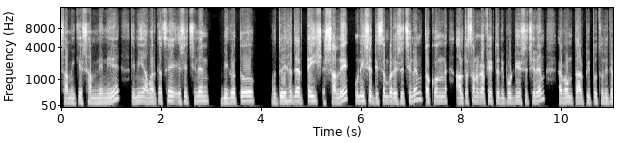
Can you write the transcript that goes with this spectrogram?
স্বামীকে সামনে নিয়ে। তিনি আমার কাছে এসেছিলেন বিগত দুই হাজার তেইশ সালে উনিশে ডিসেম্বর এসেছিলেন। তখন আলট্রাসোনোগ্রাফি একটা রিপোর্ট নিয়ে এসেছিলেন এবং তার পিত্তথলিতে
